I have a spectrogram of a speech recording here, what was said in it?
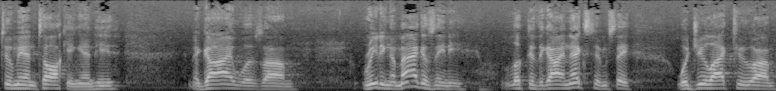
two men talking, and he, the guy was um, reading a magazine. He looked at the guy next to him and say, would you like to um,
